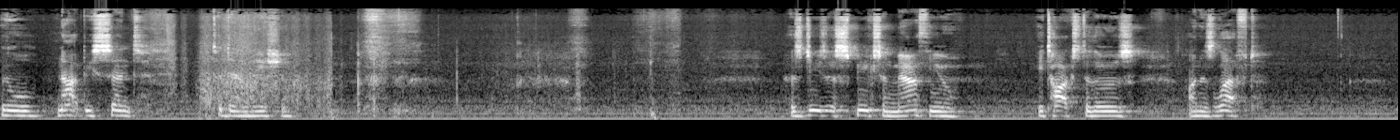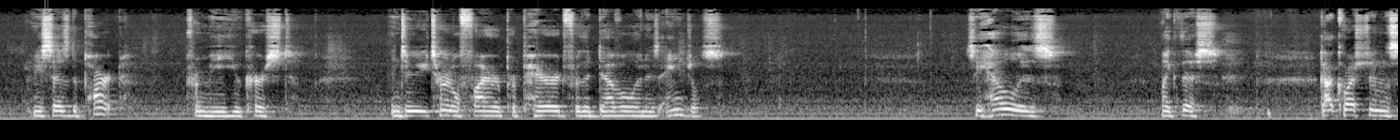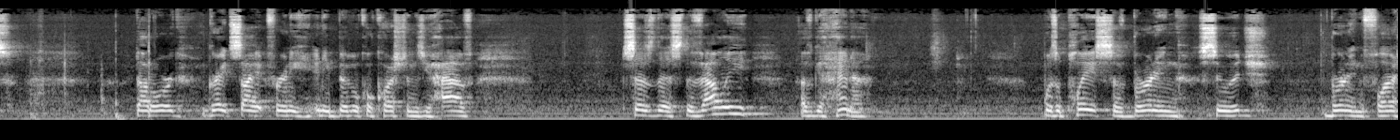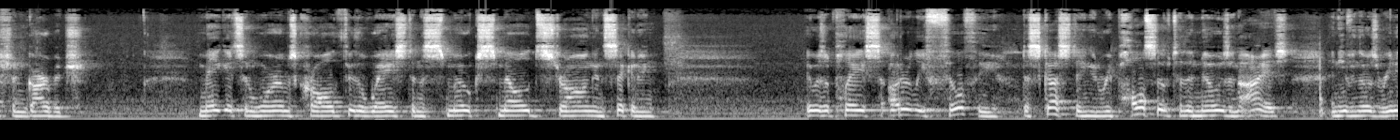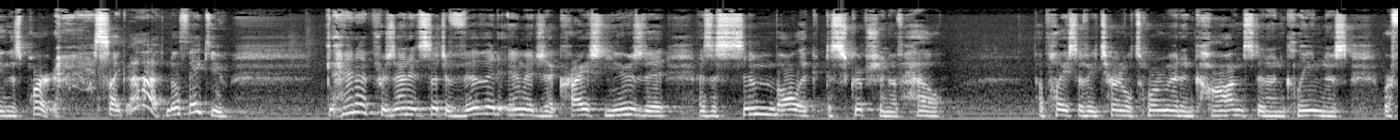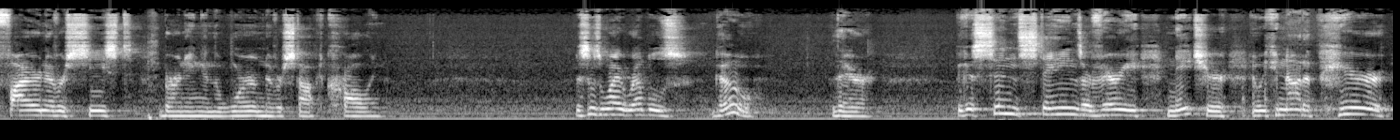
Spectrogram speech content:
We will not be sent to damnation. As Jesus speaks in Matthew, he talks to those on his left. And he says, Depart from me, you cursed, into eternal fire prepared for the devil and his angels. See, hell is like this. GotQuestions.org, great site for any, any biblical questions you have, says this The valley of Gehenna was a place of burning sewage, burning flesh, and garbage. Maggots and worms crawled through the waste, and the smoke smelled strong and sickening. It was a place utterly filthy, disgusting, and repulsive to the nose and eyes, and even those reading this part. it's like, ah, no thank you. Gehenna presented such a vivid image that Christ used it as a symbolic description of hell a place of eternal torment and constant uncleanness where fire never ceased burning and the worm never stopped crawling. This is why rebels go there. Because sin stains our very nature, and we cannot appear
